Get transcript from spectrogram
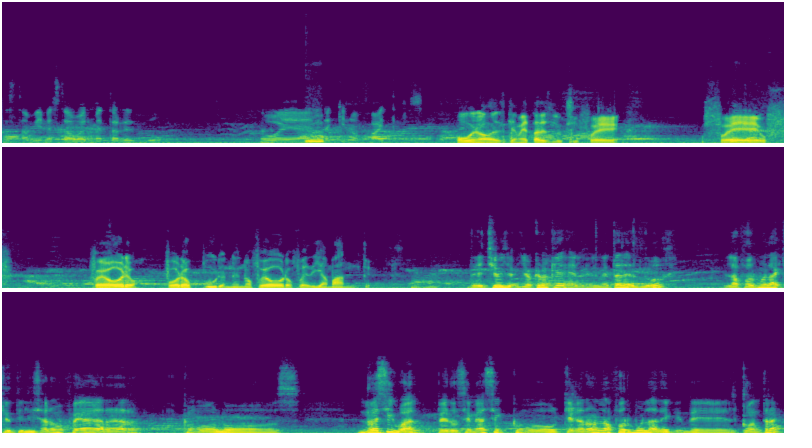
Pues también estaba el Metal Slug o el. The King of Fighters. Uy, no, es que Metal Slug sí fue. Fue. uf, fue oro. Fue oro puro. No, no fue oro, fue diamante. De hecho, yo, yo creo que el, el Metal Slug, la fórmula que utilizaron fue agarrar como los... No es igual, pero se me hace como que agarraron la fórmula de- del Contra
